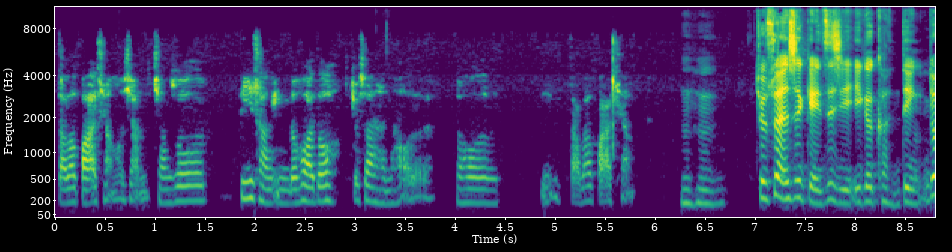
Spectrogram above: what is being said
打到八强，我想想说第一场赢的话都就算很好了。然后嗯，打到八强，嗯哼，就算是给自己一个肯定。就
